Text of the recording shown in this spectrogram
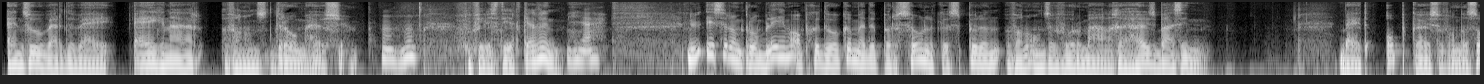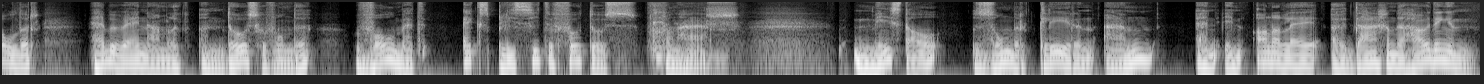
en zo werden wij eigenaar van ons droomhuisje. Mhm. Gefeliciteerd, Kevin. Ja. Nu is er een probleem opgedoken met de persoonlijke spullen van onze voormalige huisbazin. Bij het opkuisen van de zolder hebben wij namelijk een doos gevonden vol met expliciete foto's van haar. Meestal zonder kleren aan en in allerlei uitdagende houdingen.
